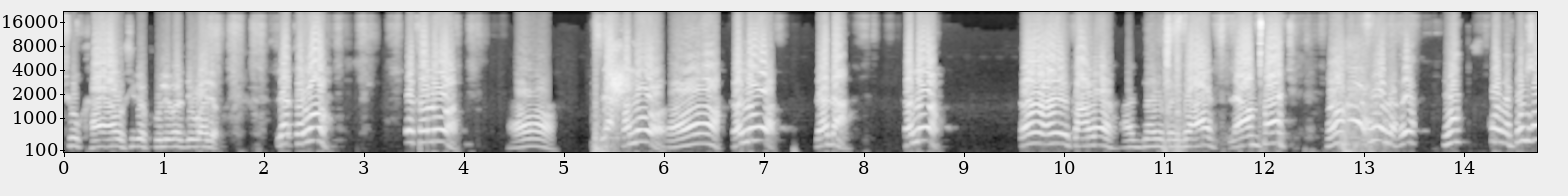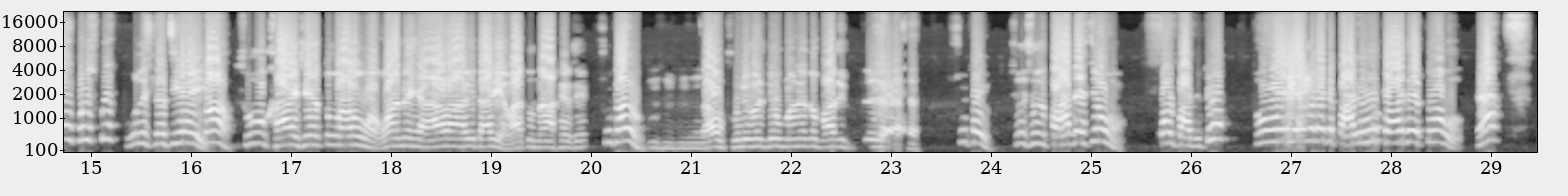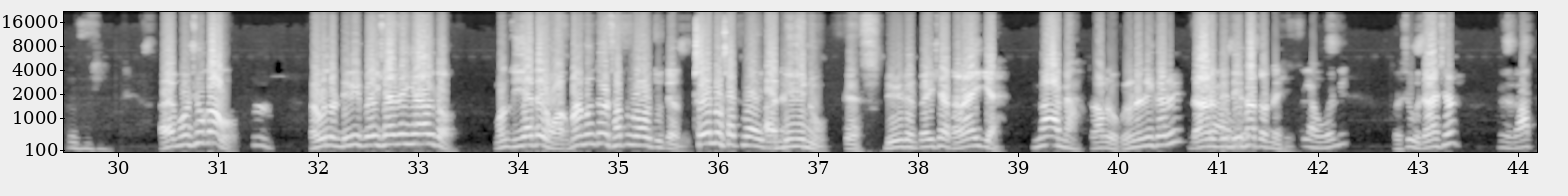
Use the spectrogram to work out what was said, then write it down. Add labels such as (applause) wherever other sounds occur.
શું ખાય? આવશે કે ફૂલી પર જોવા જો લે કલો. એ કલો. હા. લે કલો. હા. કલો. દાદા કલો. એ કાલે. આજ નહીં ભાઈ આજ. લે આમ કોણ? પોલીસ નથી આવી. શું ખાય છે? તું આવું હવા નહીં આવા આવી તારી હવા તું નાખે છે. શું થયું? આવું ફૂલી વાર જેવું મને તો મારી શું થયું? શું શું પાદે છે હું? કોણ પાડ્યું તું? તું એટલે મને તો પાદે પાદે તું. હે? હવે હું શું કહું? હવે ઓલો ડીવી પૈસા નહીં આવતો? મને તો યાદ આવ્યું મને તો સપનું આવતું તેનું. શેનું સપનું આવ્યું? ડીવી નું કે ડીવી કન પૈસા ઘણા આવી ગયા? ના ના. તો આપડે ઘણા નહીં કરવી દાડથી દેખાતો નહીં. એટલે હોય નહીં. તો શું જાશે રાત.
